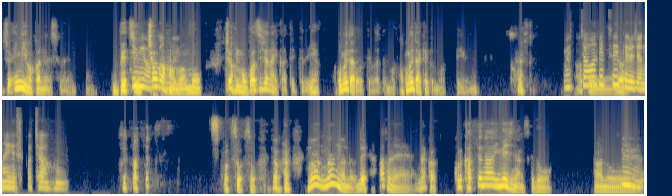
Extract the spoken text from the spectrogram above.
それ意味わかんないですよね。別に、チャー。ハンはもう、チャーハンもおかずじゃないかって言ったら、いや、米だろうって言われても、米だけどもっていうね。めっちゃ味ついてるじゃないですか、チャーハン。そうそうそう。だから、な、なんなんだろう。で、あとね、なんか、これ勝手なイメージなんですけど、あの、うん。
